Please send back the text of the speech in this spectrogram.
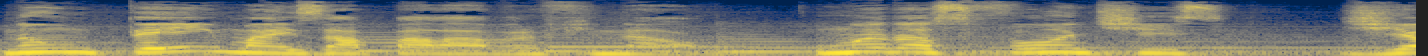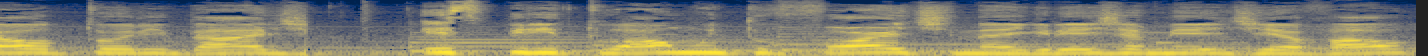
não tem mais a palavra final. Uma das fontes de autoridade espiritual muito forte na igreja medieval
